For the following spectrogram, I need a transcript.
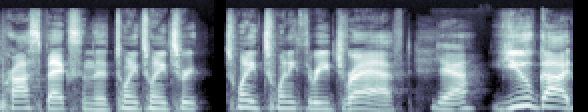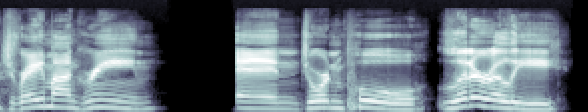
prospects in the 2023 2023 draft. Yeah. You've got Draymond Green and Jordan Poole literally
